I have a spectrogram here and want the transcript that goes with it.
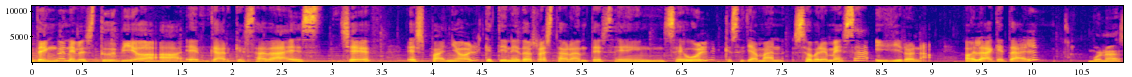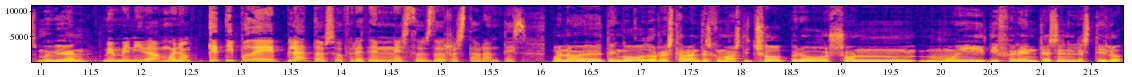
tengo en el estudio a Edgar Quesada, es chef español que tiene dos restaurantes en Seúl que se llaman Sobremesa y Girona. Hola, ¿qué tal? Buenas, muy bien. Bienvenido. Bueno, ¿qué tipo de platos ofrecen estos dos restaurantes? Bueno, eh, tengo dos restaurantes, como has dicho, pero son muy diferentes en el estilo.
